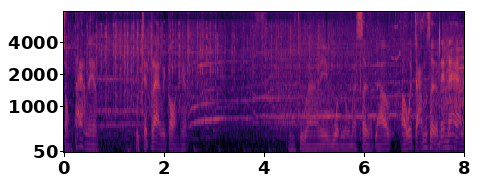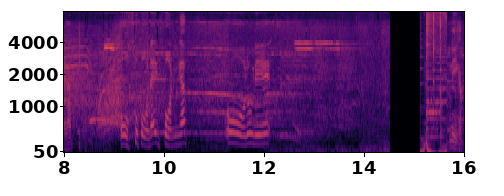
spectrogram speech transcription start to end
สองแต้มเลยครับปิดเซตแรกไปก่อนครับอิจูอานี่วนลงมาเสิร์ฟแล้วเขาก็จ้ำเสิร์ฟแน่ๆเลยครับ โอ้โห ได้ผลครับ โอ้ลูกนี้นี่ครับ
